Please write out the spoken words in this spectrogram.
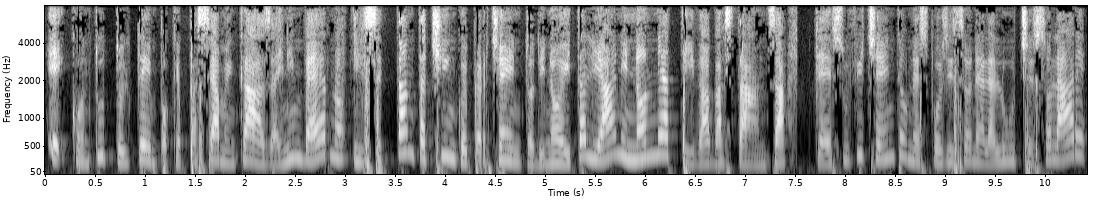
E con tutto il tempo che passiamo in casa in inverno, il 75% di noi italiani non ne attiva abbastanza, che è sufficiente un'esposizione alla luce solare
